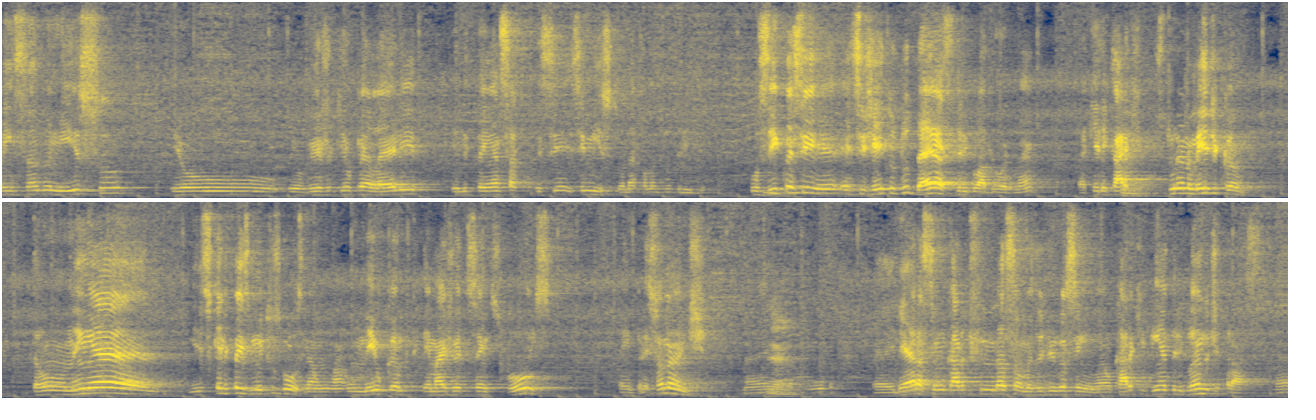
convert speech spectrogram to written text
pensando nisso, eu, eu vejo que o Pelé, ele, ele tem essa, esse, esse misto, né? Falando do drible. O Zico, esse, esse jeito do 10 driblador, né? É aquele cara que costura no meio de campo. Então, nem é isso que ele fez muitos gols, né? Um, um meio campo que tem mais de 800 gols é impressionante. Né? É. é. Ele era assim um cara de finalização, mas eu digo assim, é um cara que vinha driblando de trás. Né?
